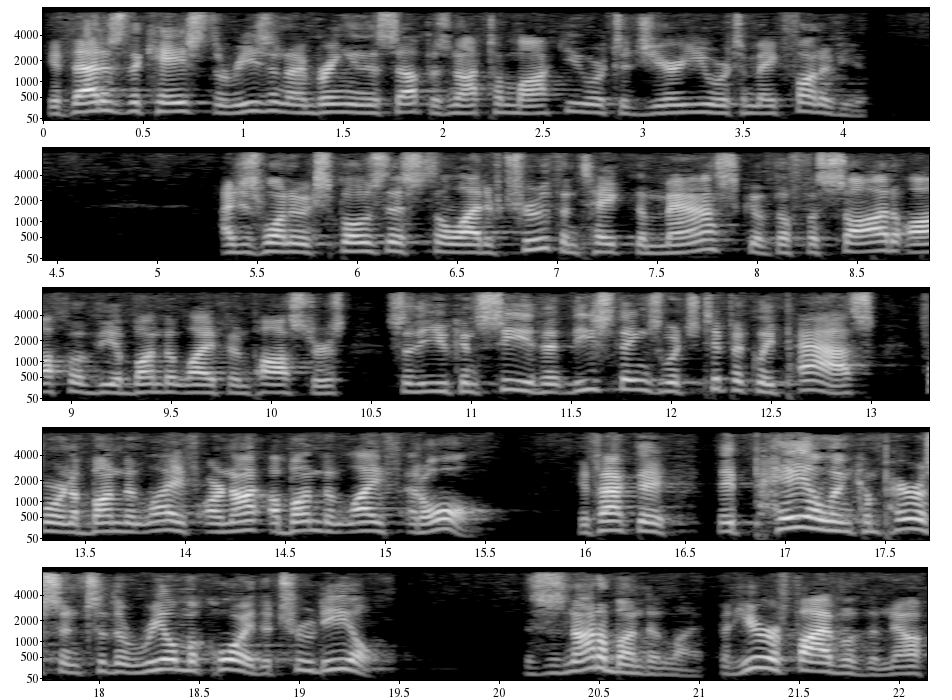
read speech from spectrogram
If that is the case, the reason I'm bringing this up is not to mock you or to jeer you or to make fun of you. I just want to expose this to the light of truth and take the mask of the facade off of the abundant life imposters so that you can see that these things which typically pass for an abundant life are not abundant life at all. In fact, they, they pale in comparison to the real McCoy, the true deal. This is not abundant life. But here are five of them. Now,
